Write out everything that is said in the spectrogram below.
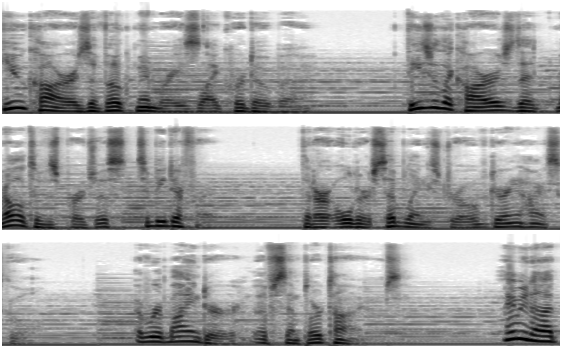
Few cars evoke memories like Cordoba. These are the cars that relatives purchased to be different, that our older siblings drove during high school. A reminder of simpler times. Maybe not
